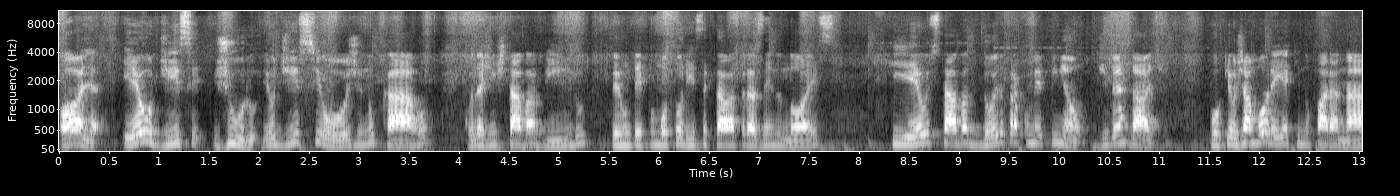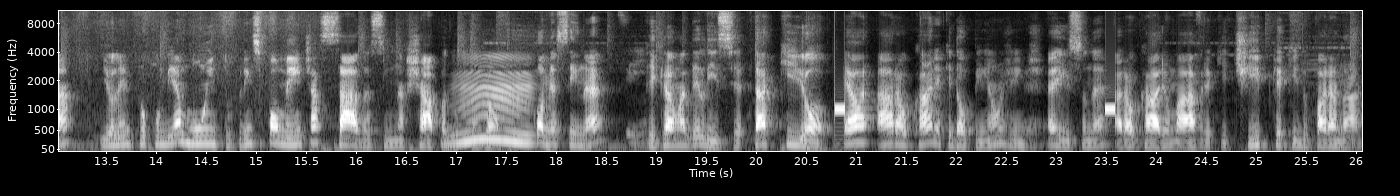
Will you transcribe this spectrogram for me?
Olha, eu disse, juro, eu disse hoje no carro, quando a gente estava vindo, perguntei pro motorista que estava trazendo nós, que eu estava doido para comer pinhão, de verdade. Porque eu já morei aqui no Paraná e eu lembro que eu comia muito, principalmente assado, assim, na chapa do hum. fogão. Come assim, né? Sim. Fica uma delícia. Tá aqui, ó. É a araucária que dá o pinhão, gente? É, é isso, né? Araucária, é uma árvore aqui típica aqui do Paraná.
